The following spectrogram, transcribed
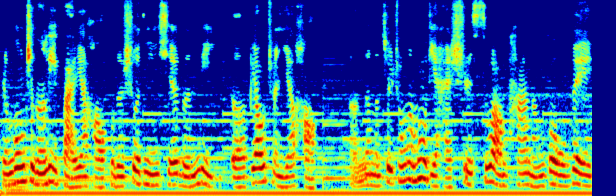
人工智能立法也好，或者设定一些伦理的标准也好，呃，那么最终的目的还是希望它能够为。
